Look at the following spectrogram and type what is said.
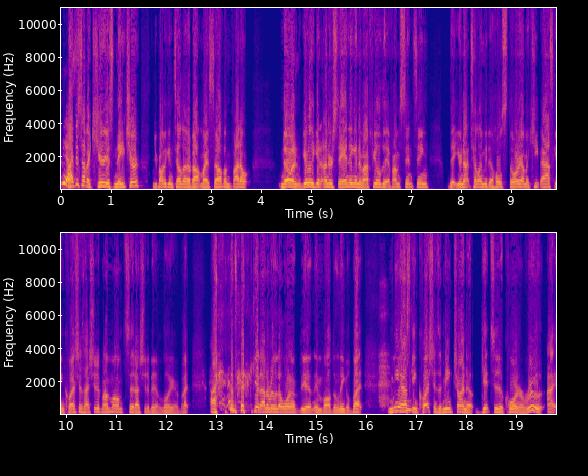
yes, I just have a curious nature. You probably can tell that about myself. Um, If I don't know and really get understanding, and if I feel that if I'm sensing that you're not telling me the whole story, I'm gonna keep asking questions. I should have. My mom said I should have been a lawyer, but I, again, I don't really don't want to be involved in legal. But me asking questions and me trying to get to the core and root, I,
